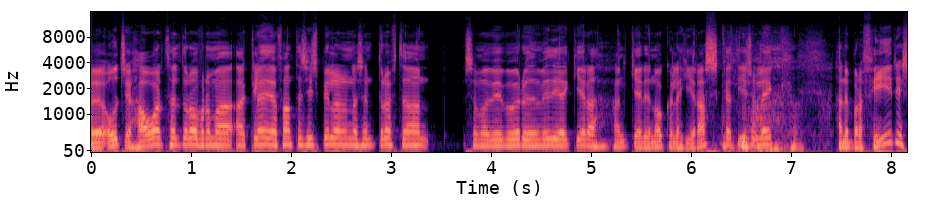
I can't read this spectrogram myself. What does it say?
uh, OJ Howard heldur áfram að, gleðja fantasy spilarana sem dröftið hann sem að við vöruðum við því að gera hann gerði nákvæmlega ekki raskat í þessum leik. Hann er bara fyrir.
